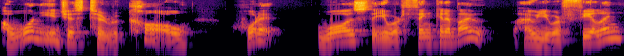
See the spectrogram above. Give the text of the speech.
I want you just to recall what it was that you were thinking about, how you were feeling,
